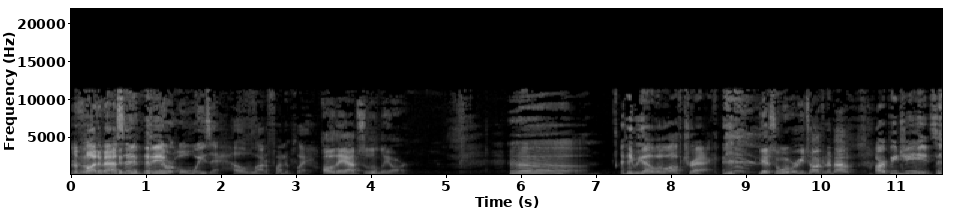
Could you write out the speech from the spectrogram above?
A pot of acid? they were always a hell of a lot of fun to play. oh they absolutely are. Uh, I think we got a little off track. Yeah, so what were you talking about? RPGs.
